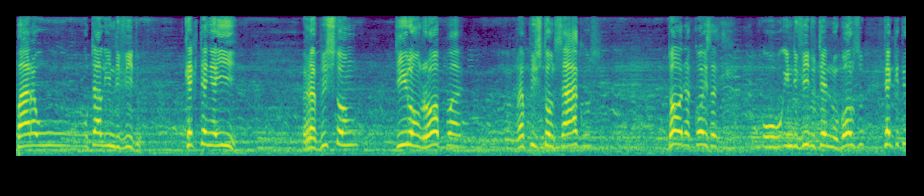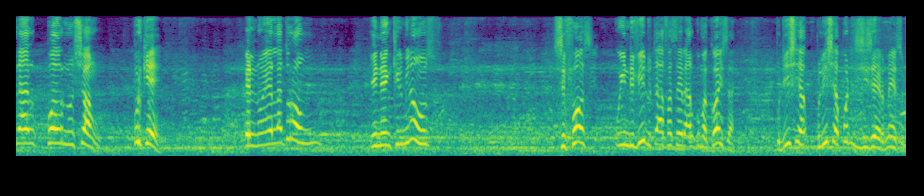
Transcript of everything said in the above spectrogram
para o, o tal indivíduo. O que é que tem aí? Rapistam, tiram roupa, rapistam sacos, toda coisa que o indivíduo tem no bolso, tem que tirar pôr no chão. Por quê? Ele não é ladrão e nem criminoso. Se fosse o indivíduo está a fazer alguma coisa, polícia, polícia pode dizer mesmo,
